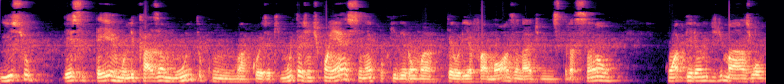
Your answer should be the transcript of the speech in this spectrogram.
isso, esse termo, ele casa muito com uma coisa que muita gente conhece, né, porque virou uma teoria famosa na administração, com a pirâmide de Maslow.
